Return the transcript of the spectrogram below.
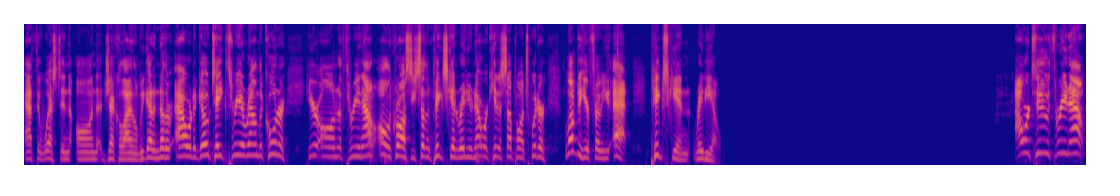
at the Westin on Jekyll Island. We got another hour to go. Take three around the corner here on three and out all across the Southern Pigskin Radio Network. Hit us up on Twitter. Love to hear from you at Pigskin Radio. Hour two, three and out.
